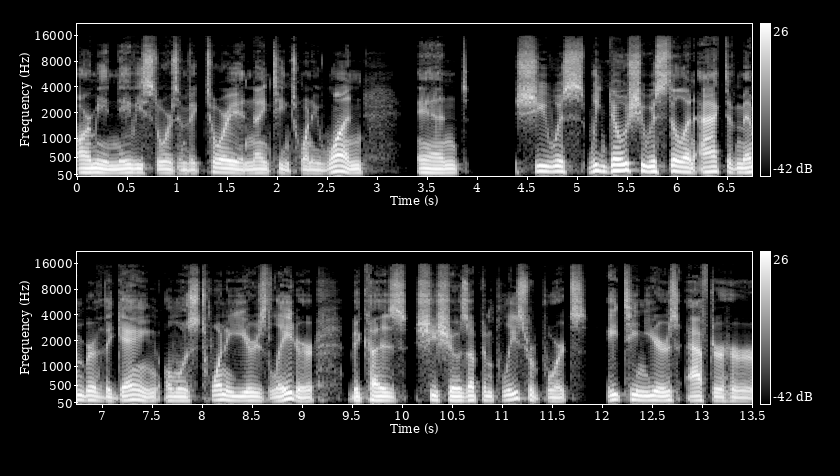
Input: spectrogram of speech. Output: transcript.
army and navy stores in victoria in 1921 and she was we know she was still an active member of the gang almost 20 years later because she shows up in police reports 18 years after her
